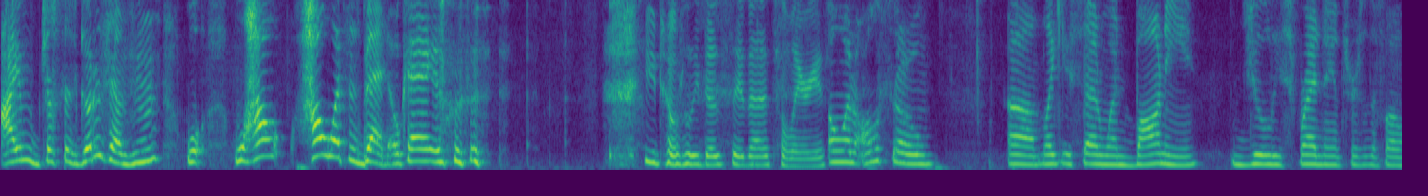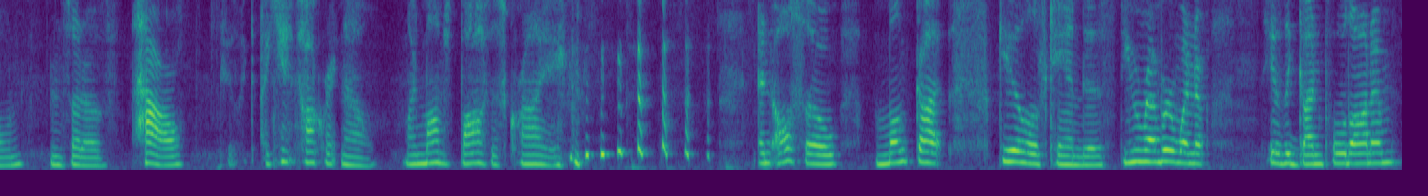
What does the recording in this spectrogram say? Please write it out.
I'm just as good as him." Hmm. Well, well, how how what's his bed? Okay. he totally does say that. It's hilarious. oh, and also, um, like you said, when Bonnie, Julie's friend, answers the phone instead of Hal, she's like, "I can't talk right now. My mom's boss is crying." and also, Monk got skills, Candace. Do you remember when he has the gun pulled on him?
